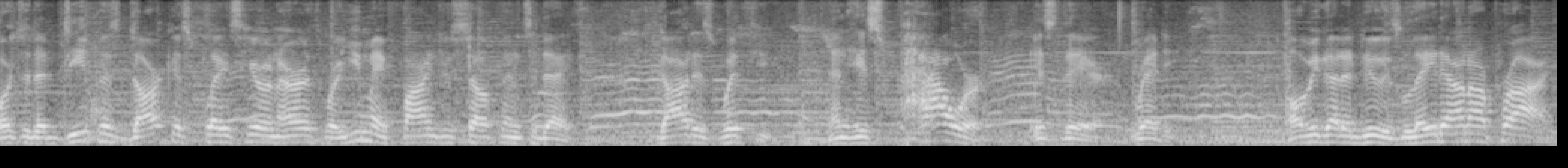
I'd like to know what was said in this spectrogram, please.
or to the deepest, darkest place here on earth where you may find yourself in today. God is with you and His power is there, ready. All we got to do is lay down our pride,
